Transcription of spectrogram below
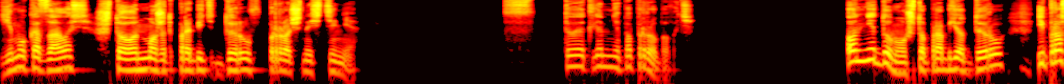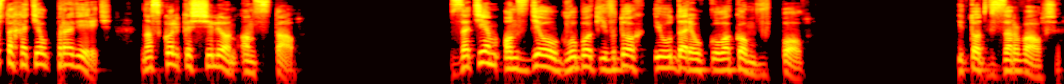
Ему казалось, что он может пробить дыру в прочной стене. Стоит ли мне попробовать? Он не думал, что пробьет дыру, и просто хотел проверить, насколько силен он стал. Затем он сделал глубокий вдох и ударил кулаком в пол. И тот взорвался.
